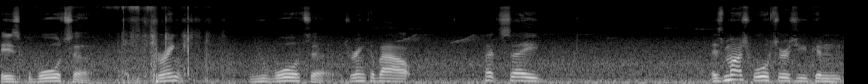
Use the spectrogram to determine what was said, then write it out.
is water. Drink water. Drink about let's say as much water as you can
